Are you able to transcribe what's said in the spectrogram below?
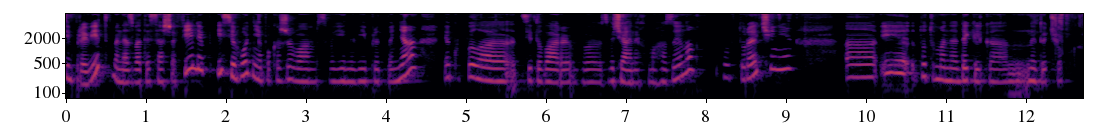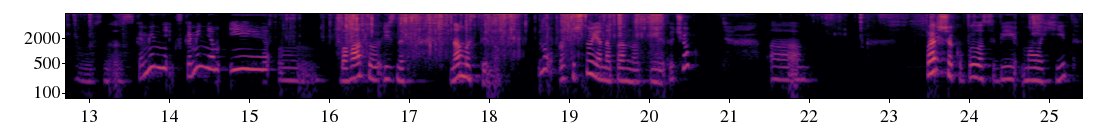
Всім привіт! Мене звати Саша Філіп, і сьогодні я покажу вам свої нові придбання. Я купила ці товари в звичайних магазинах в Туреччині. Е, І тут у мене декілька ниточок з- з, каміння, з камінням і е, багато різних намистинок. Ну, розпочну я, напевно, з ниточок. Е, Перше купила собі малахіт.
